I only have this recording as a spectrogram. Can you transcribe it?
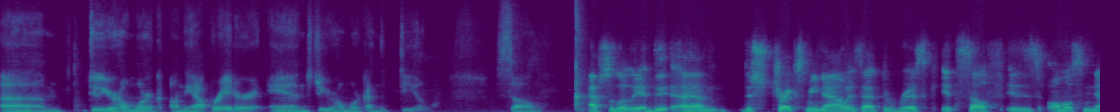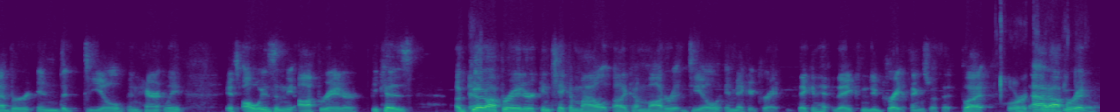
um, do your homework on the operator and do your homework on the deal. So. Absolutely. The, um, this strikes me now is that the risk itself is almost never in the deal inherently. It's always in the operator because a good yeah. operator can take a mild, like a moderate deal and make it great. They can hit, they can do great things with it. But or a bad operator, deal.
